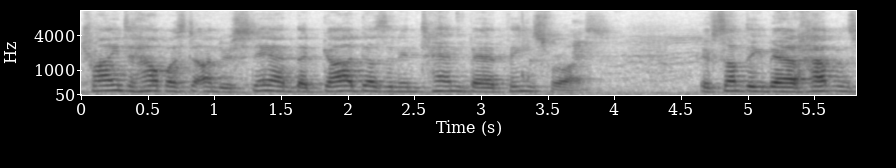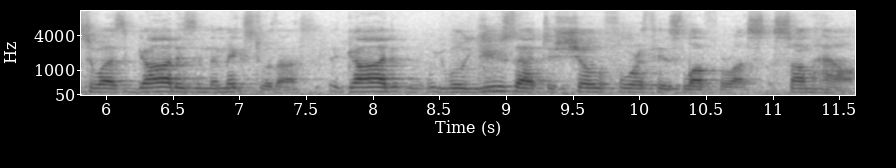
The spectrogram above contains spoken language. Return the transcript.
trying to help us to understand that God doesn't intend bad things for us. If something bad happens to us, God is in the mix with us. God will use that to show forth his love for us somehow.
